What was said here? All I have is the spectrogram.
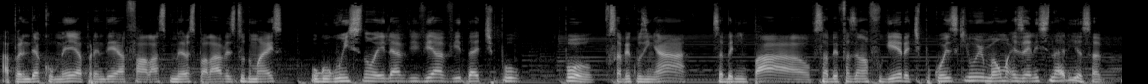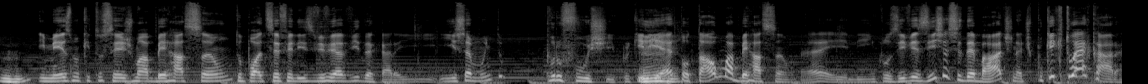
aprender a comer, aprender a falar as primeiras palavras e tudo mais, o Gugu ensinou ele a viver a vida, tipo, pô, saber cozinhar, saber limpar, saber fazer uma fogueira, tipo, coisas que um irmão mais velho ensinaria, sabe? Uhum. E mesmo que tu seja uma aberração, tu pode ser feliz e viver a vida, cara. E, e isso é muito pro Fushi, porque ele Uhum. é total uma aberração, né? Ele, inclusive, existe esse debate, né? Tipo, o que que tu é, cara?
